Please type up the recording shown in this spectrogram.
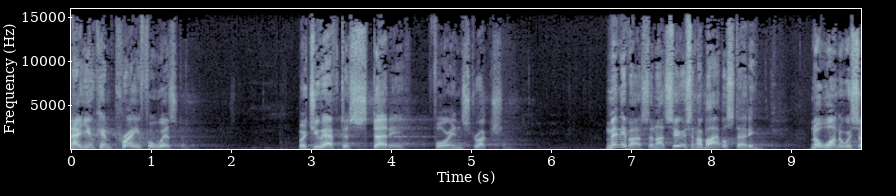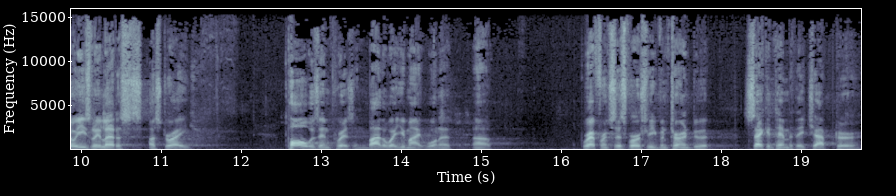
Now, you can pray for wisdom, but you have to study for instruction. Many of us are not serious in our Bible study. No wonder we're so easily led astray. Paul was in prison. By the way, you might want to uh, reference this verse or even turn to it 2 Timothy chapter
